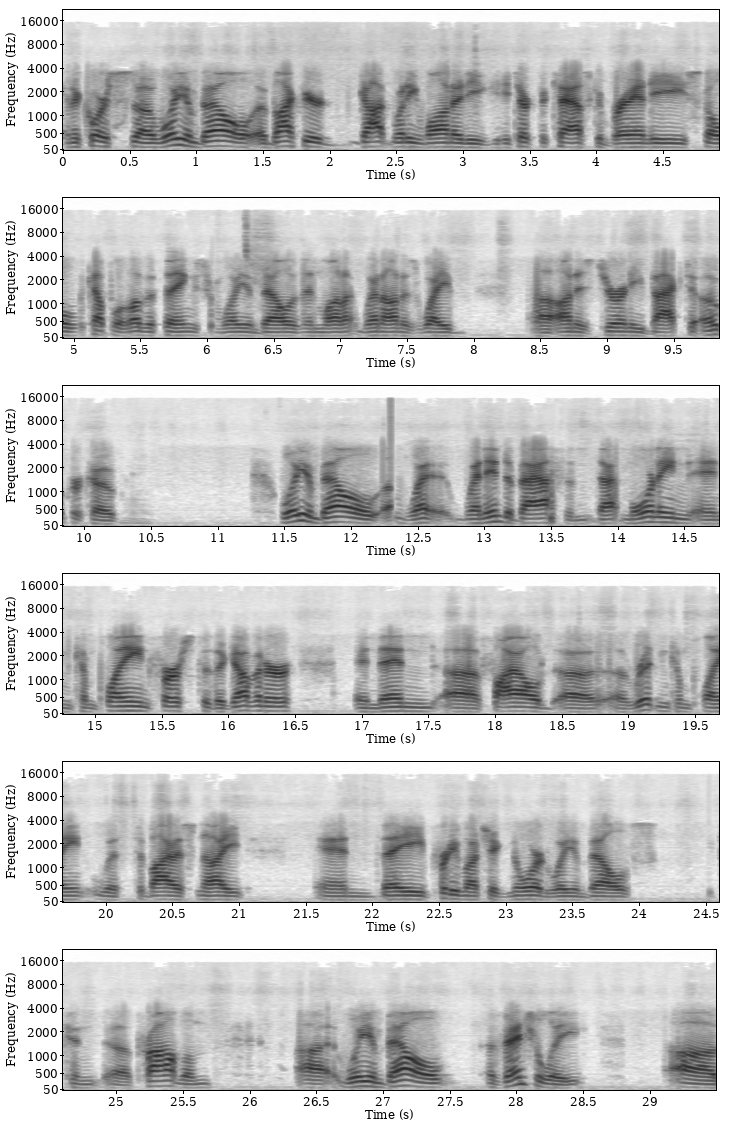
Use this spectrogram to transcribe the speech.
and of course uh, William Bell, uh, Blackbeard got what he wanted. He he took the cask of brandy, stole a couple of other things from William Bell, and then went on his way uh, on his journey back to Ocracoke. William Bell went, went into Bath that morning and complained first to the governor, and then uh, filed a, a written complaint with Tobias Knight and they pretty much ignored William Bell's con, uh, problem. Uh, William Bell eventually uh,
